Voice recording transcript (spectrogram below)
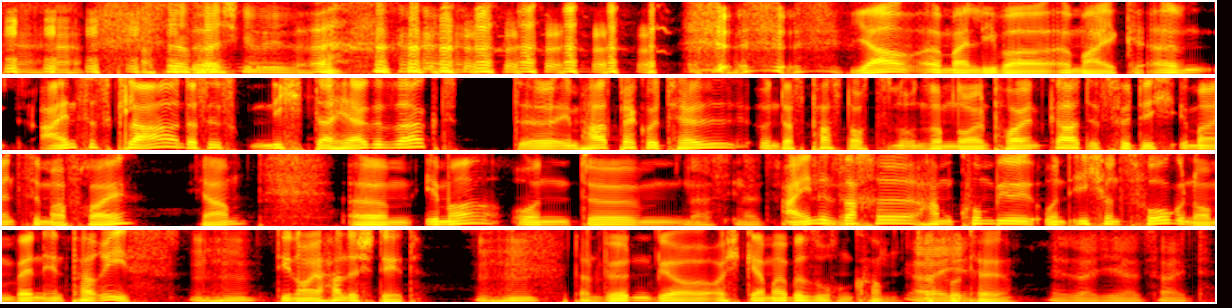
das wäre frech gewesen. ja, äh, mein lieber äh, Mike. Ähm, eins ist klar, das ist nicht dahergesagt. Äh, Im Hardback Hotel, und das passt auch zu unserem neuen Point Guard, ist für dich immer ein Zimmer frei. Ja, ähm, immer. Und ähm, eine Sache haben Kumbi und ich uns vorgenommen, wenn in Paris. Mhm. die neue Halle steht, Mhm. dann würden wir euch gerne mal besuchen kommen, das Ja, Hotel. Ihr seid jederzeit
